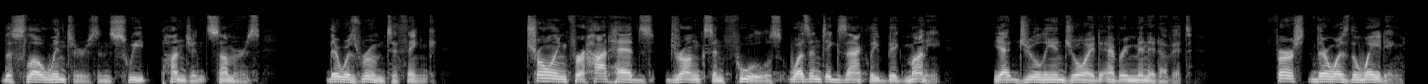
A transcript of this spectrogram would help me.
the slow winters, and sweet, pungent summers. There was room to think. Trolling for hotheads, drunks, and fools wasn't exactly big money, yet Julie enjoyed every minute of it. First, there was the waiting,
